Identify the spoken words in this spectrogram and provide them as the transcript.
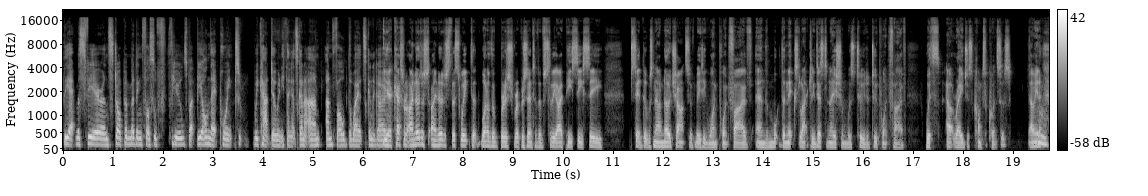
the atmosphere and stop emitting fossil fuels. But beyond that point, we can't do anything. It's going to un- um, unfold the way it's going to go. Yeah, Cathrine, I noticed. I noticed this week that one of the British representatives to the IPCC said there was now no chance of meeting 1.5, and the, the next likely destination was 2 to 2.5, with outrageous consequences. I mean, mm.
